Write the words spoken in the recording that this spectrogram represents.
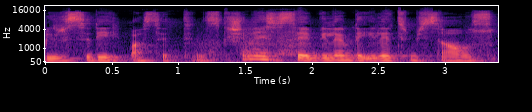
birisi değil bahsettiğiniz kişi. Neyse sevgilerini de iletmiş sağ olsun.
